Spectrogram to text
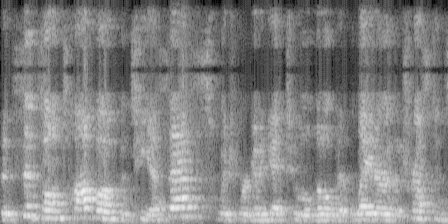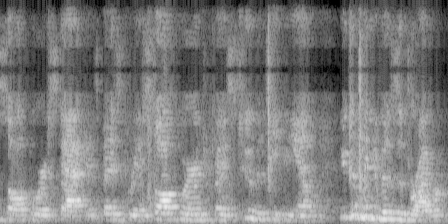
that sits on top of the TSS, which we're going to get to a little bit later, the trusted software stack. It's basically a software interface to the TPM. You can think of it as a driver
